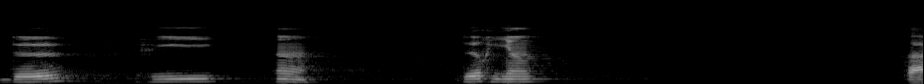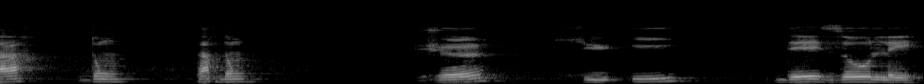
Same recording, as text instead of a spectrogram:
De rien. De rien. Pardon. Pardon. Je suis désolé.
